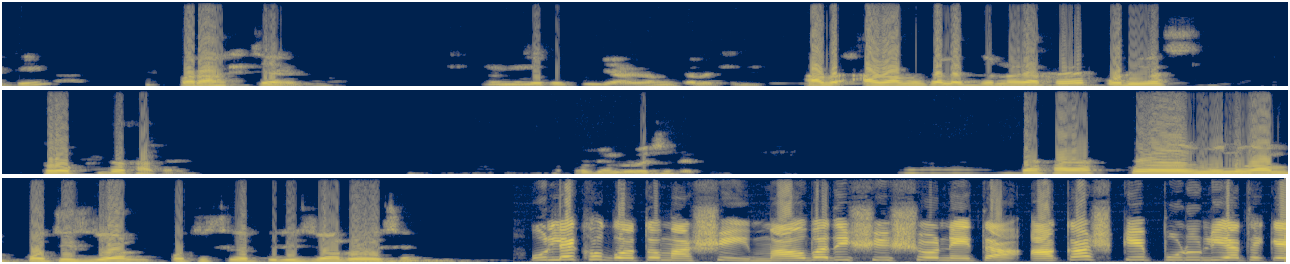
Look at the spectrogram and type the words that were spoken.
এটি করা হচ্ছে আর কি। মানে মূলত কি আগামীকালের জন্য? আগামীকালের জন্য যাতে পরিবেশ সুরক্ষিত থাকে। কতজন রয়েছে দেখা যাচ্ছে মিনিমাম পঁচিশ জন পঁচিশ থেকে তিরিশ জন রয়েছে। উল্লেখ্য, গত মাসেই মাওবাদী শীর্ষ নেতা আকাশকে পুরুলিয়া থেকে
